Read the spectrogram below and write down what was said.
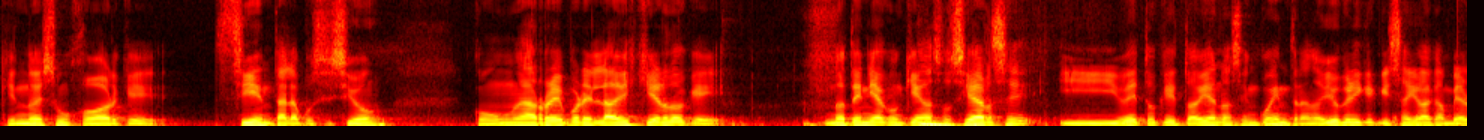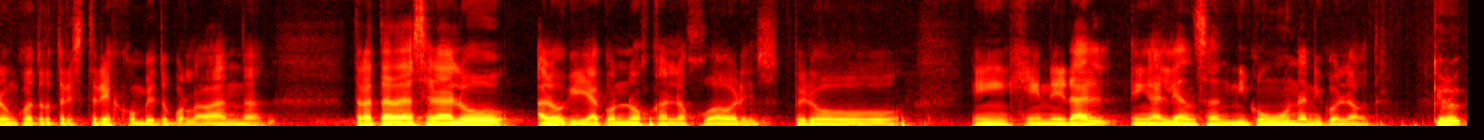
que no es un jugador que sienta la posición, con un arroyo por el lado izquierdo que no tenía con quién asociarse y Beto que todavía no se encuentra. ¿no? Yo creí que quizá iba a cambiar a un 4-3-3 con Beto por la banda, tratar de hacer algo, algo que ya conozcan los jugadores, pero en general en Alianza ni con una ni con la otra. Creo,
